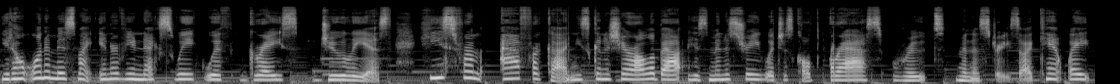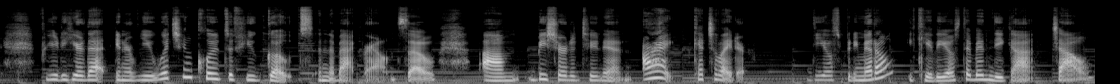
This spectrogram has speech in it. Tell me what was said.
you don't want to miss my interview next week with Grace Julius. He's from Africa and he's going to share all about his ministry, which is called Grassroots Ministry. So I can't wait for you to hear that interview, which includes a few goats in the background. So um, be sure to tune in. All right, catch you later. Dios primero y que Dios te bendiga. Ciao.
